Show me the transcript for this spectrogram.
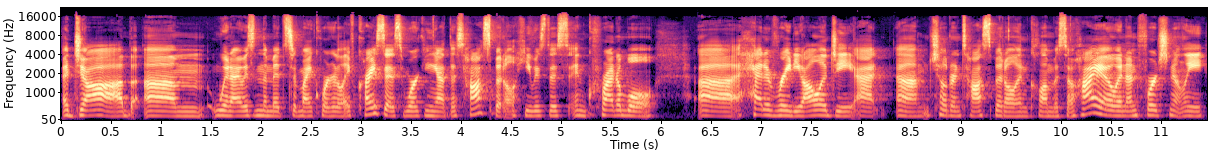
a job um, when I was in the midst of my quarter life crisis working at this hospital. He was this incredible uh, head of radiology at um, Children's Hospital in Columbus, Ohio. And unfortunately,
